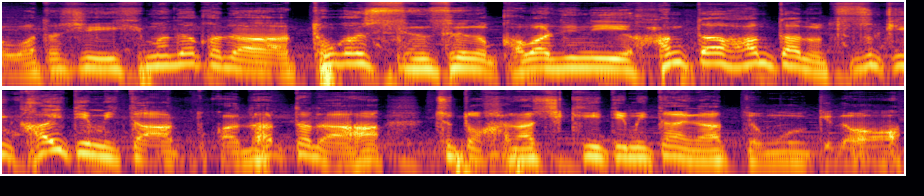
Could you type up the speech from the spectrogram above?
私暇だから富樫先生の代わりに「ハンターハンター」の続き書いてみたとかだったらちょっと話聞いてみたいなって思うけど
